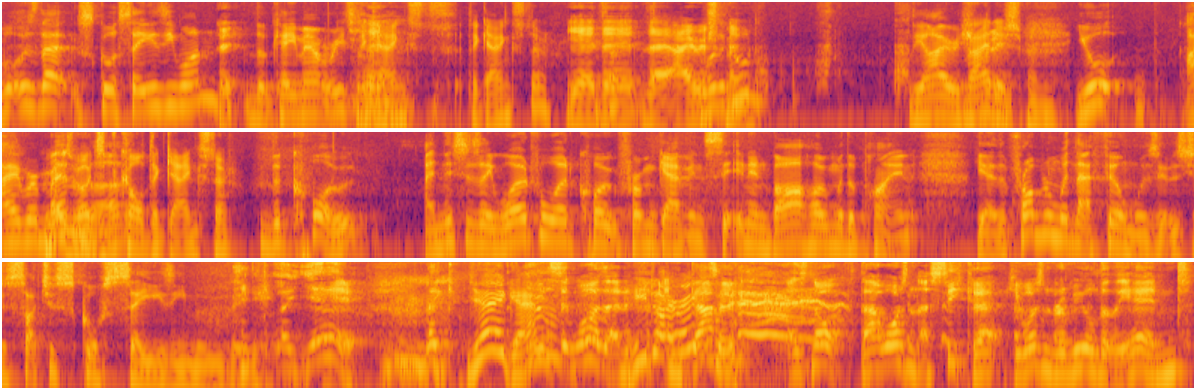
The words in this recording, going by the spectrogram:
what was that Scorsese one The- that came out recently? Yeah. gangster. The gangster. yeah, the the What Irishman. The Irishman. The Irishman. Your I remember Might as well just called the gangster. the quote, and this is a word for word quote from Gavin, sitting in bar home with a pint. Yeah, the problem with that film was it was just such a Scorsese movie. Like yeah, like Yeah, Gav. Yes, it was. And He and directed Gavin, it. It's not. That wasn't a secret. He wasn't revealed at the end.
